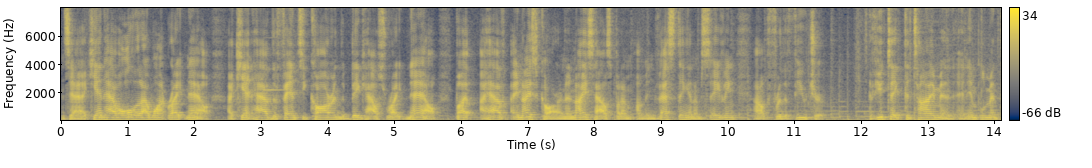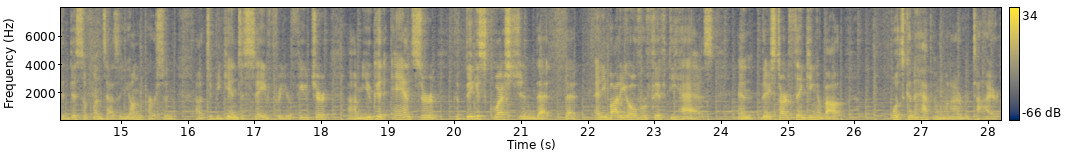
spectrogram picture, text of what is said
and say, I can't have all that I want right now. I can't have the fancy car and the big house right now, but I have a nice car and a nice house, but I'm, I'm investing and I'm saving uh, for the future. If you take the time and, and, implement the disciplines as a young person uh, to begin to save for your future, um, you could answer the biggest question that, that anybody over 50 has. And they start thinking about what's going to happen when I retire.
